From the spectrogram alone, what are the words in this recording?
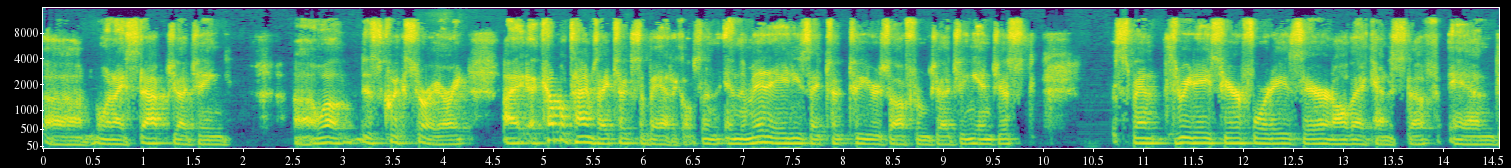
uh, when I stopped judging. Uh, well, this quick story. All right, I a couple times I took sabbaticals. In, in the mid '80s, I took two years off from judging and just spent three days here, four days there, and all that kind of stuff. And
